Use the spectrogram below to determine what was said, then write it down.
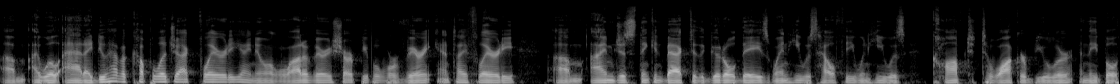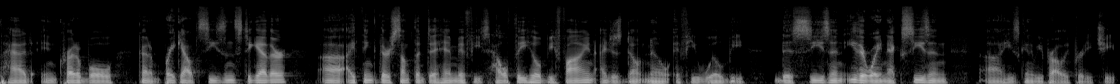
Um, I will add, I do have a couple of Jack Flaherty. I know a lot of very sharp people were very anti Flaherty. Um, I'm just thinking back to the good old days when he was healthy, when he was comped to Walker Buehler, and they both had incredible kind of breakout seasons together. Uh, I think there's something to him. If he's healthy, he'll be fine. I just don't know if he will be this season. Either way, next season, uh, he's going to be probably pretty cheap.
